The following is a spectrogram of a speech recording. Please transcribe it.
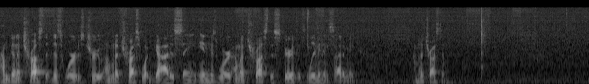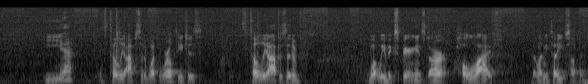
I'm going to trust that this word is true. I'm going to trust what God is saying in his word. I'm going to trust this spirit that's living inside of me. I'm going to trust him. Yeah, it's totally opposite of what the world teaches. It's totally opposite of what we've experienced our whole life. But let me tell you something.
